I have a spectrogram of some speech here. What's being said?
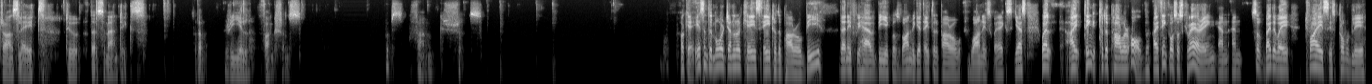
translate to the semantics, sort of real functions. Oops, functions. Okay, isn't the more general case a to the power of b? Then if we have b equals 1, we get a to the power of 1 is x. Yes, well, I think to the power of, I think also squaring and, and so by the way, twice is probably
